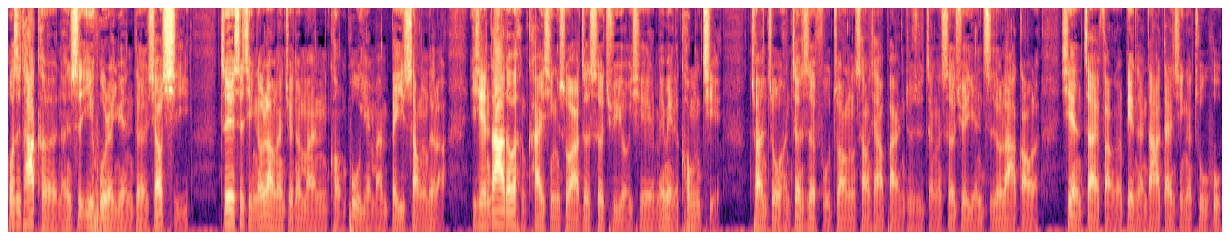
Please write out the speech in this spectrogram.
或是他可能是医护人员的消息，这些事情都让人觉得蛮恐怖，也蛮悲伤的啦。以前大家都会很开心说啊，这社区有一些美美的空姐，穿着很正式的服装上下班，就是整个社区的颜值都拉高了。现在反而变成大家担心的住户。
